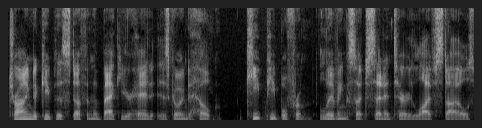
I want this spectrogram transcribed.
Trying to keep this stuff in the back of your head is going to help keep people from living such sedentary lifestyles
